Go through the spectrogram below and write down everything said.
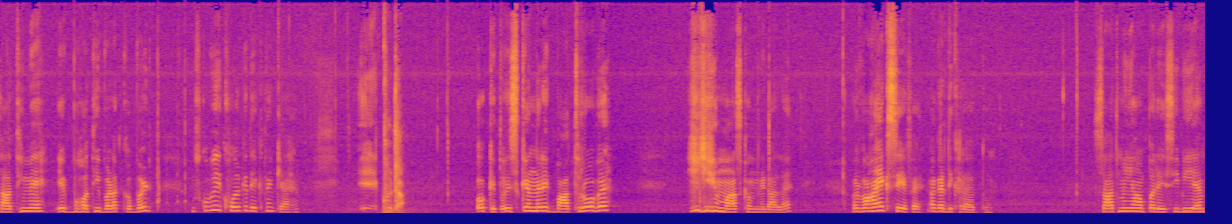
साथ ही में एक बहुत ही बड़ा कबर्ड उसको भी खोल के देखते हैं क्या है। एक खुदा ओके तो इसके अंदर एक बाथरोब है। ये मास्क हमने डाला है। और वहाँ एक सेफ़ है, अगर दिख रहा है तो। साथ में यहाँ पर एसी भी है।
